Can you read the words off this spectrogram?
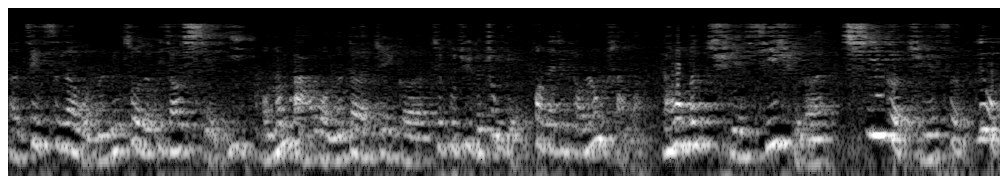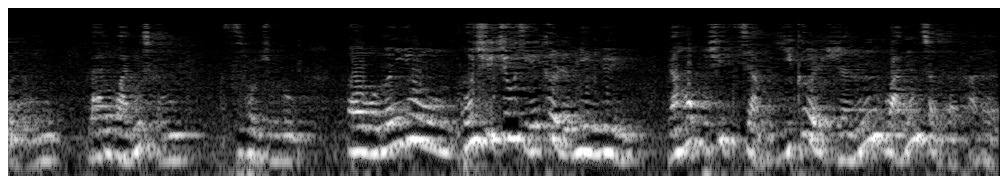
呃，这次呢我们做的比较写意，我们把我们的这个这部剧的重点放在这条路上了，然后我们取提取了七个角色、六个人物来完成丝绸之路。呃，我们用不去纠结个人命运，然后不去讲一个人完整的他的。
